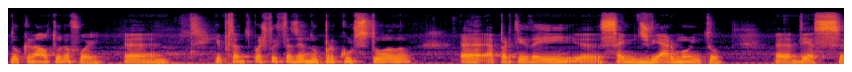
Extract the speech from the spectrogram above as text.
do que na altura foi. Uh, e portanto depois fui fazendo o percurso todo uh, a partir daí, sem me desviar muito desse,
